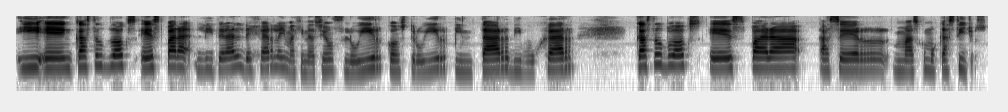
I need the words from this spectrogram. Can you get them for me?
y en Castle Blocks es para literal dejar la imaginación fluir, construir, pintar, dibujar. Castle Blocks es para hacer más como castillos,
